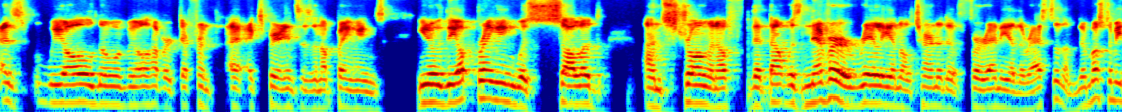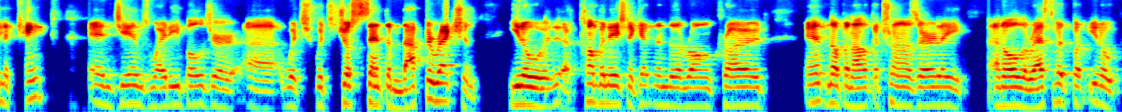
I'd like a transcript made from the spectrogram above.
as we all know, and we all have our different uh, experiences and upbringings, you know, the upbringing was solid and strong enough that that was never really an alternative for any of the rest of them. There must have been a kink in James Whitey Bulger, uh, which which just sent him that direction. You know, a combination of getting into the wrong crowd, ending up in Alcatraz early, and all the rest of it. But you know,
